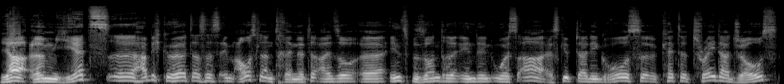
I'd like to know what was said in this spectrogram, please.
Ja, ähm, jetzt äh, habe ich gehört, dass es im Ausland trendete, also äh, insbesondere in den USA. Es gibt da die große Kette Trader Joe's.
